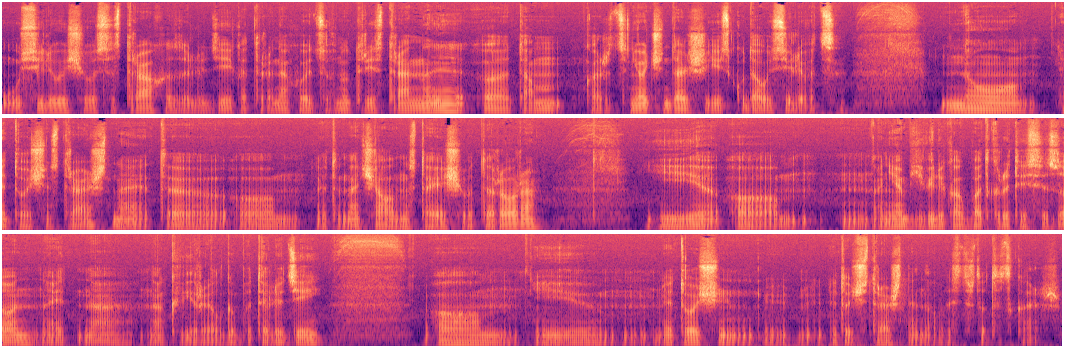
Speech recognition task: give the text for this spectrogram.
усиливающегося страха за людей, которые находятся внутри страны, э, там, кажется, не очень дальше есть куда усиливаться. Но это очень страшно, это, э, это начало настоящего террора, и они объявили как бы открытый сезон на, на, на квир и ЛГБТ людей. И это очень, это очень страшная новость, что ты скажешь.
